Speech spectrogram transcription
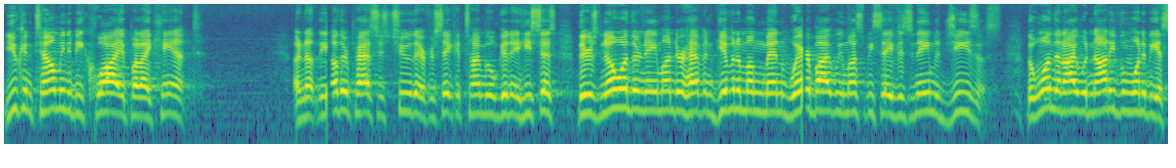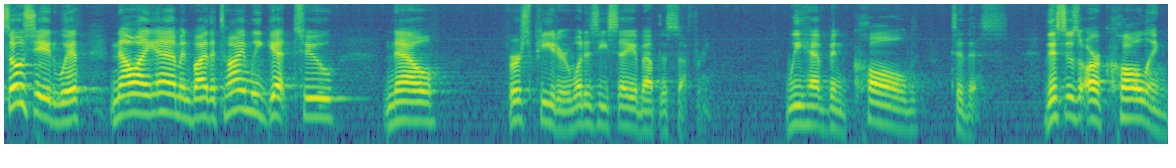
you can tell me to be quiet, but I can't. And the other passage too there, for sake of time, we'll get it. He says, There's no other name under heaven given among men whereby we must be saved. It's the name of Jesus. The one that I would not even want to be associated with, now I am. And by the time we get to now, First Peter, what does he say about this suffering? We have been called to this. This is our calling.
